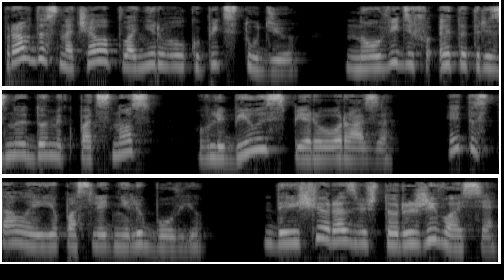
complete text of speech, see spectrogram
Правда, сначала планировала купить студию, но, увидев этот резной домик под снос, влюбилась с первого раза. Это стало ее последней любовью. Да еще разве что рыжий Вася,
